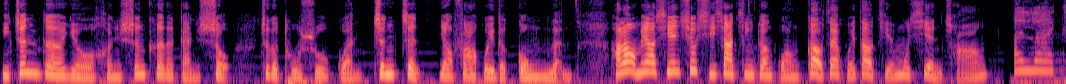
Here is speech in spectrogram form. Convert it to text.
你真的有很深刻的感受，这个图书馆真正要发挥的功能。好了，我们要先休息一下，进一段广告，再回到节目现场。I like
